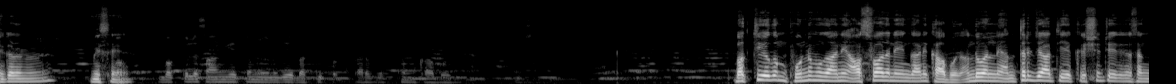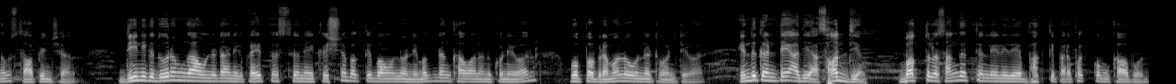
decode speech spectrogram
ఎక్కడ మిస్ అయ్యింది భక్తుల సాంగీత్యం లేనిదే భక్తి ప- కాబోదు. భక్తి యోగం పూర్ణము కానీ ఆస్వాదనీయం కానీ కాబోదు. అందువల్లనే అంతర్జాతీయ కృష్ణ చైతన్య సంఘం స్థాపించాను దీనికి దూరంగా ఉండడానికి ప్రయత్నిస్తూనే కృష్ణ భక్తి భావంలో నిమగ్నం కావాలనుకునేవారు గొప్ప భ్రమలో ఉన్నటువంటి వారు. ఎందుకంటే అది అసాధ్యం. భక్తుల సంగత్యం లేనిదే భక్తి పరిపక్వం కాబోదు.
